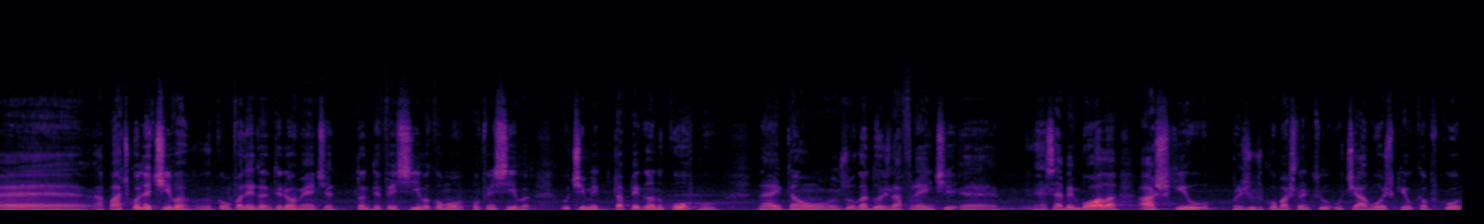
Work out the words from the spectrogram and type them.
É, a parte coletiva, como falei anteriormente, é tanto defensiva como ofensiva. O time está pegando corpo, né? então os jogadores da frente é, recebem bola. Acho que o, prejudicou bastante o, o Thiago hoje, porque o campo ficou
